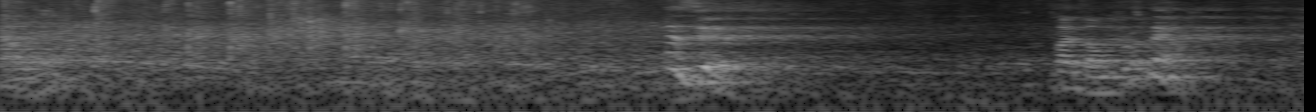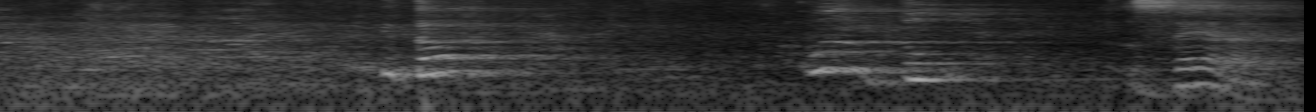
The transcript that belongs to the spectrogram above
Tá vendo? Quer dizer, vai dar um problema. Então, quando zera,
